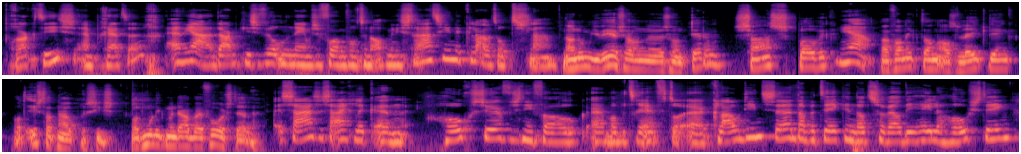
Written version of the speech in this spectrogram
praktisch en prettig. En ja, daarom kiezen veel ondernemers ervoor om bijvoorbeeld een administratie in de cloud op te slaan. Nou noem je weer zo'n eh, zo'n term, SaaS geloof ik. Ja, Waarvan ik dan als leek denk, wat is dat nou precies? Wat moet ik me daarbij voorstellen? SaaS is eigenlijk een hoog serviceniveau eh, wat betreft eh, clouddiensten. Dat betekent dat zowel die hele hosting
